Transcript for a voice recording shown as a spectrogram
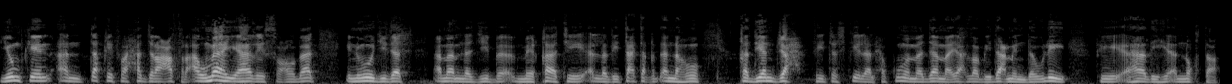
يمكن أن تقف حجر عثره أو ما هي هذه الصعوبات؟ إن وجدت أمام نجيب ميقاتي الذي تعتقد أنه قد ينجح في تشكيل الحكومة ما دام يحظى بدعم دولي في هذه النقطة.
